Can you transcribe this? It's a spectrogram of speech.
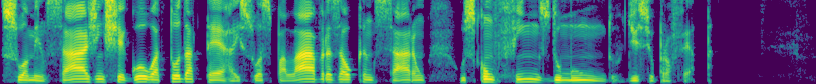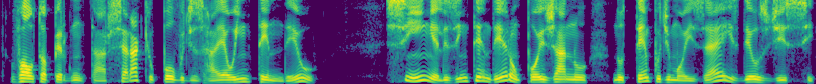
Sua mensagem chegou a toda a terra e suas palavras alcançaram os confins do mundo, disse o profeta. Volto a perguntar: será que o povo de Israel entendeu? Sim, eles entenderam, pois já no, no tempo de Moisés, Deus disse:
